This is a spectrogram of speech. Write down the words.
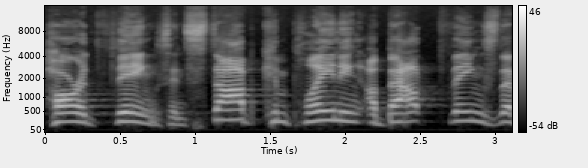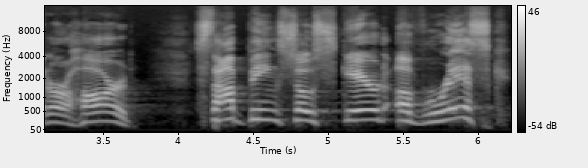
hard things and stop complaining about things that are hard. Stop being so scared of risk.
